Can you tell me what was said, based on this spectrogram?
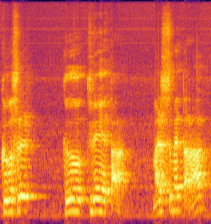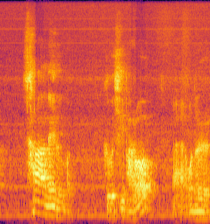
그것을 그 규례에 따라 말씀에 따라 살아내는 것 그것이 바로 아, 오늘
